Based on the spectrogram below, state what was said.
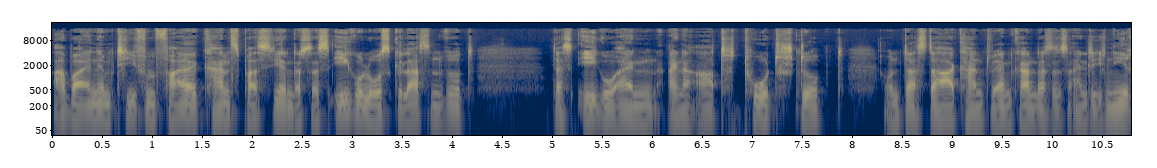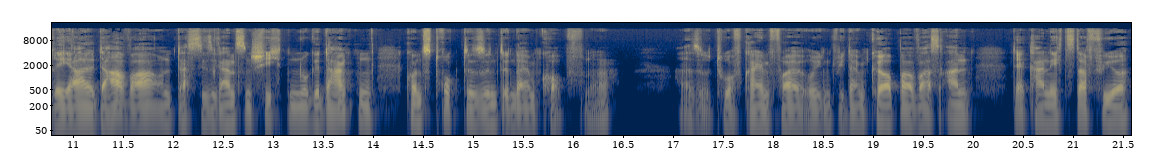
Aber in einem tiefen Fall kann es passieren, dass das Ego losgelassen wird, das Ego ein, eine Art Tod stirbt und dass da erkannt werden kann, dass es eigentlich nie real da war und dass diese ganzen Schichten nur Gedankenkonstrukte sind in deinem Kopf. Ne? Also tu auf keinen Fall irgendwie deinem Körper was an, der kann nichts dafür,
